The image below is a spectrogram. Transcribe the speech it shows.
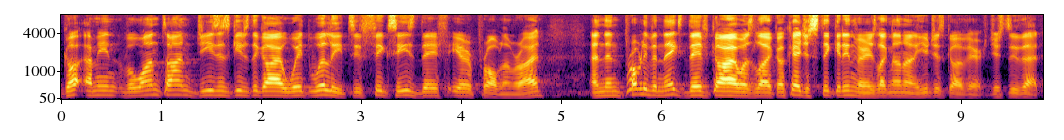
God, I mean, the one time Jesus gives the guy a wet willy to fix his deaf ear problem, right? And then probably the next deaf guy was like, okay, just stick it in there. He's like, no, no, you just go there. Just do that.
